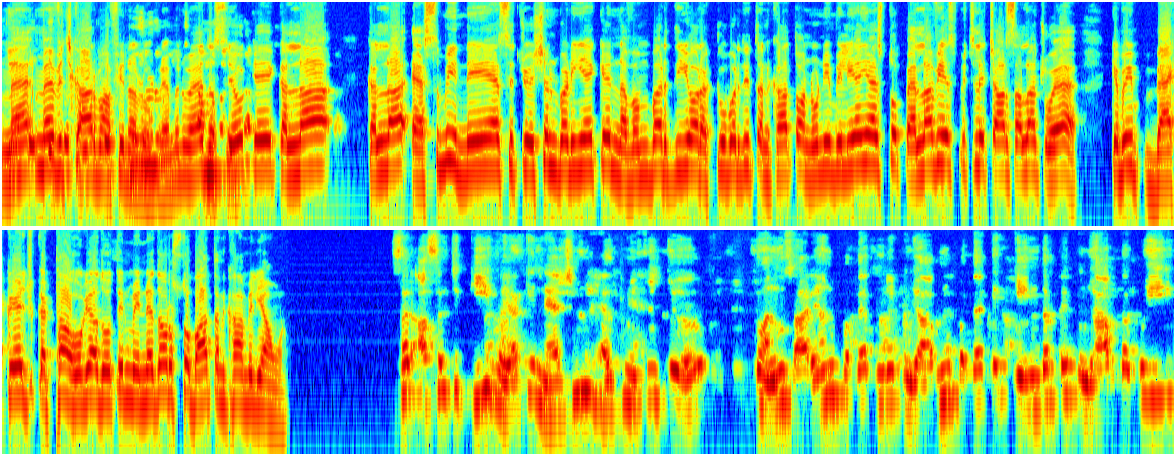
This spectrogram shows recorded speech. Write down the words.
ਮੈਂ ਮੈਂ ਵਿਚਕਾਰ ਮਾਫੀ ਨਾਲ ਰੋਕ ਰਿਹਾ। ਮੈਨੂੰ ਇਹ ਦੱਸਿਓ ਕਿ ਕੱਲਾ ਕੱਲਾ ਇਸ ਮਹੀਨੇ ਇਹ ਸਿਚੁਏਸ਼ਨ ਬਣੀ ਹੈ ਕਿ ਨਵੰਬਰ ਦੀ ਔਰ ਅਕਤੂਬਰ ਦੀ ਤਨਖਾਹ ਤੁਹਾਨੂੰ ਨਹੀਂ ਮਿਲੀਆਂ ਜਾਂ ਇਸ ਤੋਂ ਪਹਿਲਾਂ ਵੀ ਇਸ ਪਿਛਲੇ 4 ਸਾਲਾਂ ਚ ਹੋਇਆ ਹੈ ਕਿ ਭਈ ਬੈਕੇਜ ਇਕੱਠਾ ਹੋ ਗਿਆ 2-3 ਮਹੀਨੇ ਦਾ ਔਰ ਉਸ ਤੋਂ ਬਾਅਦ ਤਨਖਾਹ ਮਿਲੀਆਂ ਹੋਣ? ਸਰ ਅਸਲ 'ਚ ਕੀ ਹੋਇਆ ਕਿ ਨੈਸ਼ਨਲ ਹੈਲਥ ਮਿਸ਼ਨ 'ਚ ਤੁਹਾਨੂੰ ਸਾਰਿਆਂ ਨੂੰ ਪਤਾ ਹੈ ਪੂਰੇ ਪੰਜਾਬ ਨੂੰ ਪਤਾ ਹੈ ਕਿ ਕੇਂਦਰ ਤੇ ਪੰਜਾਬ ਦਾ ਕੋਈ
